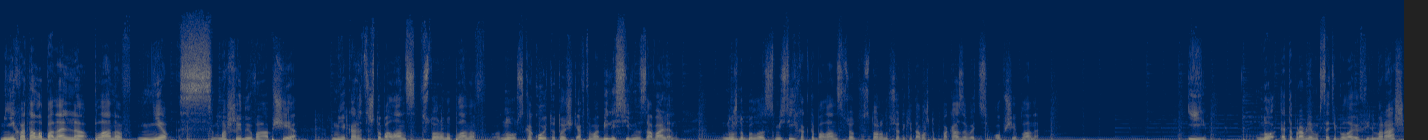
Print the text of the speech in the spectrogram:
Мне не хватало банально планов не с машины вообще. Мне кажется, что баланс в сторону планов, ну, с какой-то точки автомобиля сильно завален нужно было сместить как-то баланс в сторону все-таки того, чтобы показывать общие планы. И, но эта проблема, кстати, была и у фильма «Rush»,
